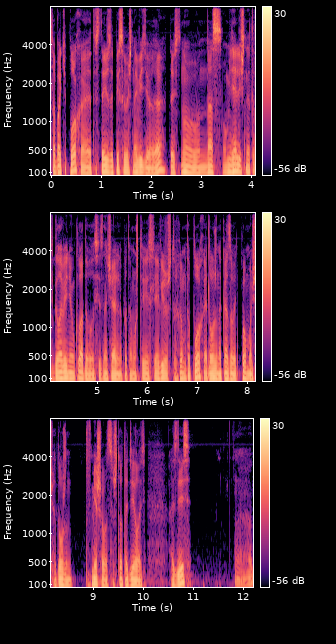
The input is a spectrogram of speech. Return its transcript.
собаке плохо, а ты стоишь, записываешь на видео, да? То есть, ну, у нас, у меня лично это в голове не укладывалось изначально, потому что если я вижу, что кому-то плохо, я должен оказывать помощь, я должен вмешиваться, что-то делать. А здесь э,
